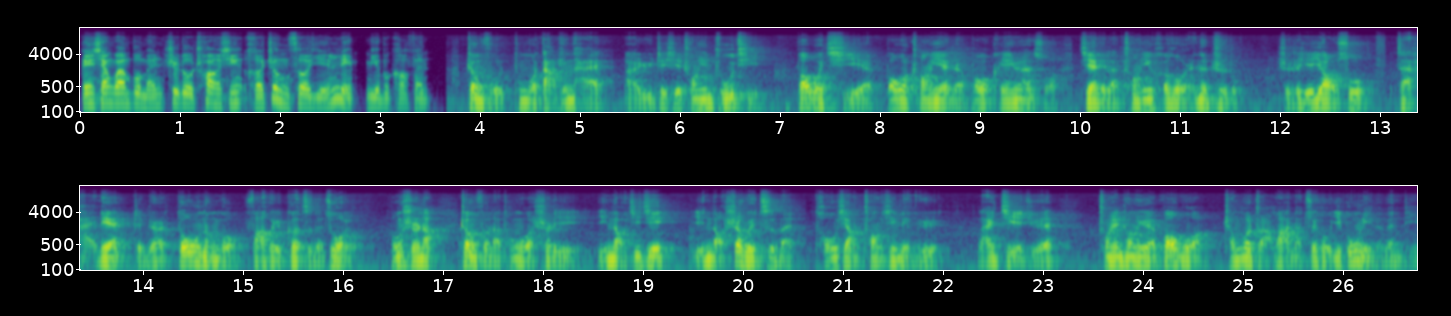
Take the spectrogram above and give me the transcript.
跟相关部门制度创新和政策引领密不可分。政府通过大平台啊，与这些创新主体，包括企业、包括创业者、包括科研院所，建立了创新合伙人的制度，使这些要素在海淀这边都能够发挥各自的作用。同时呢，政府呢通过设立引导基金，引导社会资本投向创新领域，来解决创新创业包括成果转化的最后一公里的问题。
